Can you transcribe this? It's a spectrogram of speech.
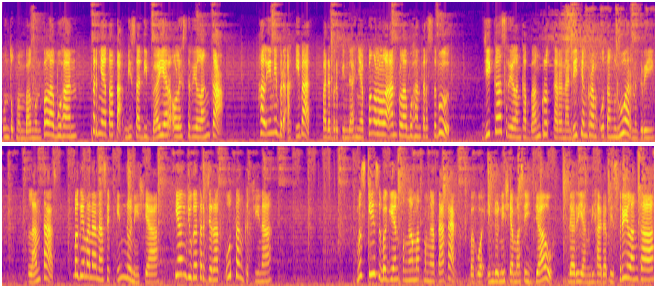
untuk membangun pelabuhan ternyata tak bisa dibayar oleh Sri Lanka. Hal ini berakibat pada berpindahnya pengelolaan pelabuhan tersebut. Jika Sri Lanka bangkrut karena dicengkram utang luar negeri, lantas bagaimana nasib Indonesia yang juga terjerat utang ke Cina. Meski sebagian pengamat mengatakan bahwa Indonesia masih jauh dari yang dihadapi Sri Lanka,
